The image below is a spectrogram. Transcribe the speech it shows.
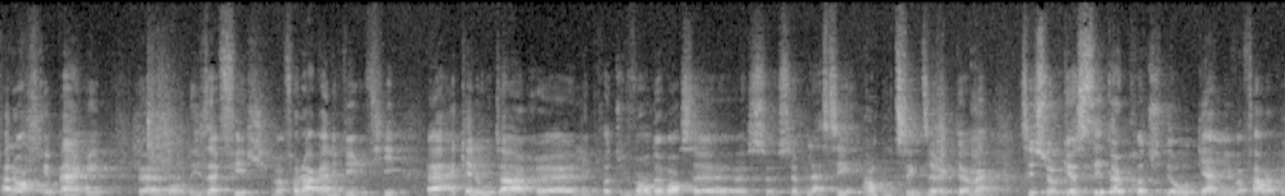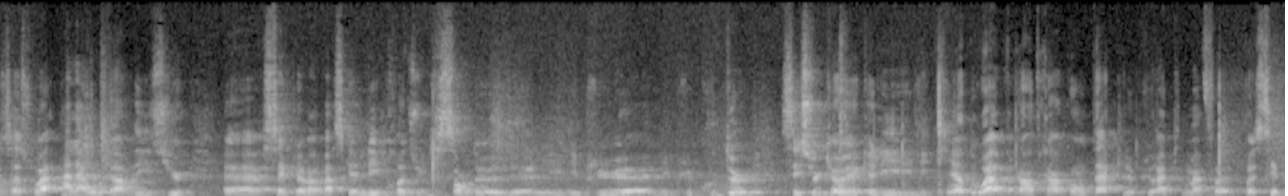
falloir préparer euh, bon, des affiches, il va falloir aller vérifier euh, à quelle hauteur les produits vont devoir se, placer en boutique directement. C'est sûr que c'est un produit de haut de gamme, il va falloir que ce soit à la hauteur des yeux, simplement parce que les produits qui sont les, plus, coûteux, c'est sûr que, les, clients doivent rentrer en contact le plus rapidement possible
